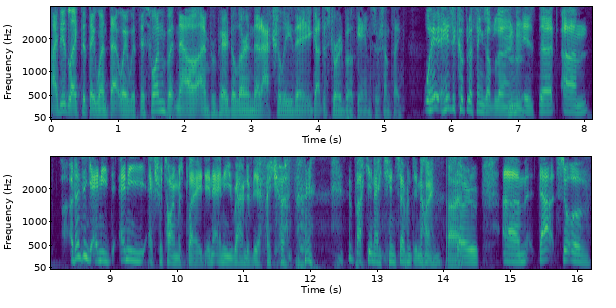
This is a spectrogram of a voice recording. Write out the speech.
I did like that they went that way with this one, but now I'm prepared to learn that actually they got destroyed both games or something. Well, here's a couple of things I've learned Mm-hmm. is that um, I don't think any any extra time was played in any round of the FA Cup back in 1879. All right. So um, that sort of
